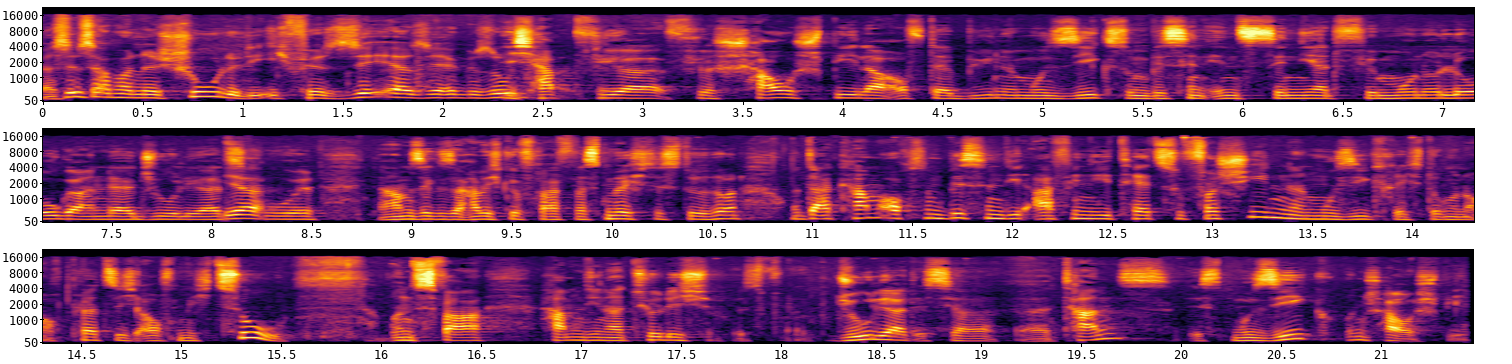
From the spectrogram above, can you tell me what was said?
Das ist aber eine Schule, die ich für sehr, sehr gesund Ich habe für, für Schauspieler auf der Bühne Musik so ein bisschen inszeniert, für Monologe an der Juilliard Ja. School. Da haben sie gesagt, habe ich gefragt, was möchtest du hören? Und da kam auch so ein bisschen die Affinität zu verschiedenen Musikrichtungen auch plötzlich auf mich zu. Und zwar haben die natürlich, Juilliard ist ja äh, Tanz, ist Musik und Schauspiel.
